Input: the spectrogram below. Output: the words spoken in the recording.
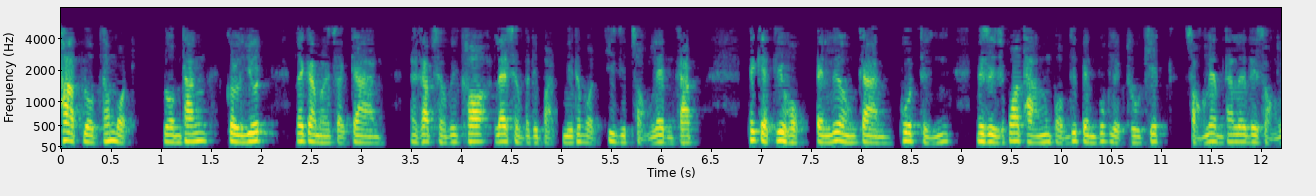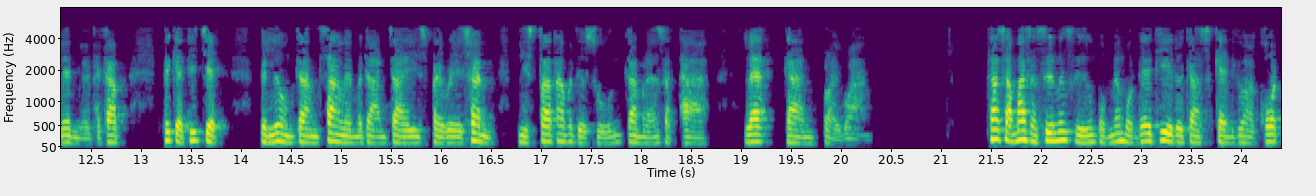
ภาพรวมทั้งหมด รวมทั้งกลยุทธ์ และการบริหารจัดการนะครับ เชิงวิเคราะห์และเชิงปฏิบัติ มีทั้งหมด 22 เล่มครับ แพ็กเกจที่ 6 เป็นเรื่องของการพูดถึงในสื่อเฉพาะทางของผมที่เป็น Booklet Toolkit 2เล่มท่านเลือกได้ 2 เล่มเลยนะครับ แพ็กเกจที่ 7 เป็นเรื่องของการสร้างแรงบันดาลใจ Inspiration มี Startup มาถึงศูนย์การบริหารศรัทธา และการปล่อยวาง ท่านสามารถสั่งซื้อหนังสือของผมทั้งหมดได้ที่โดยการสแกน QR Code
